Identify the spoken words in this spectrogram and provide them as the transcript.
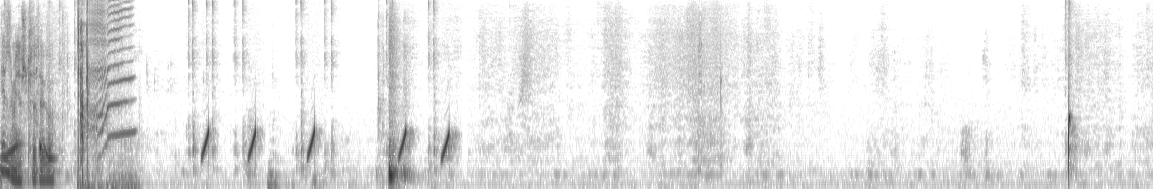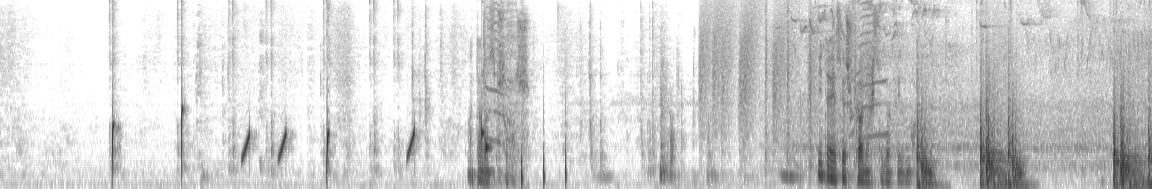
Nie zmieszczę tego. A to na sprzedaż. I to jest już koniec tego filmu.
